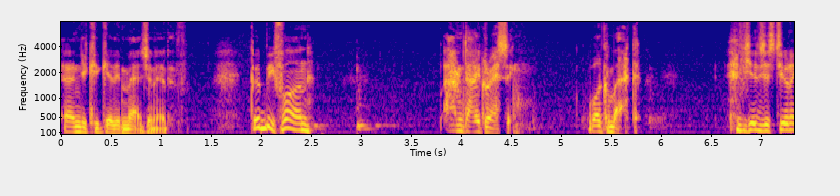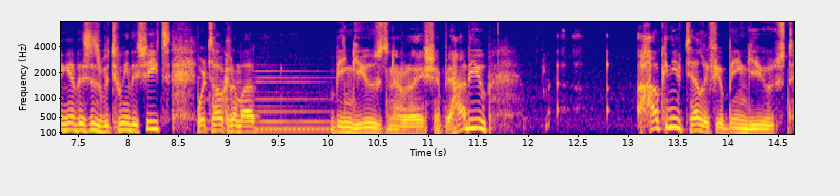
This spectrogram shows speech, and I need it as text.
And you could get imaginative. Could be fun. I'm digressing. Welcome back. If you're just tuning in, this is Between the Sheets. We're talking about being used in a relationship. How do you how can you tell if you're being used?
